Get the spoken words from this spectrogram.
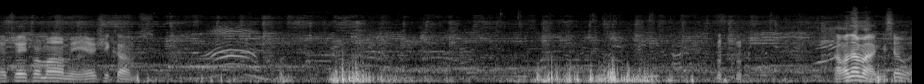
Let's wait for mommy. Here she comes. Ako naman, gusto mo?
